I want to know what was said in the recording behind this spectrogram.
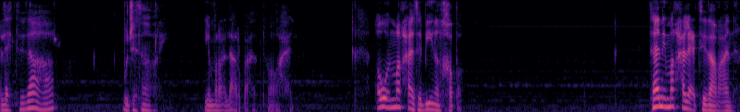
الاعتذار بوجهة نظري يمر على أربعة مراحل. أول مرحلة تبين الخطأ. ثاني مرحلة اعتذار عنه.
